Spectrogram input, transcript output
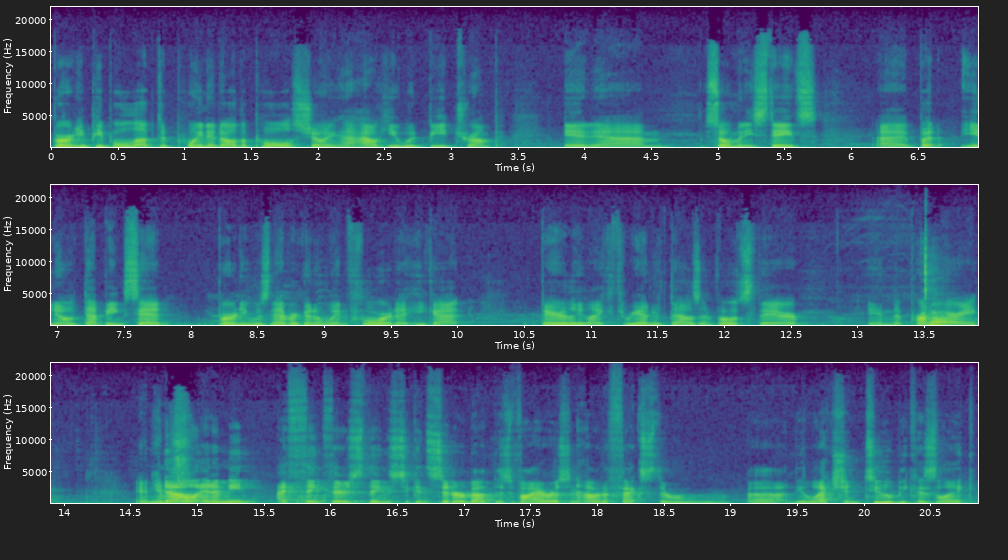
Bernie people love to point at all the polls showing how he would beat Trump in um, so many states. Uh, but you know, that being said, Bernie was never going to win Florida. He got barely like three hundred thousand votes there in the primary, and him No, and I mean, I think there's things to consider about this virus and how it affects the uh, the election too, because like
